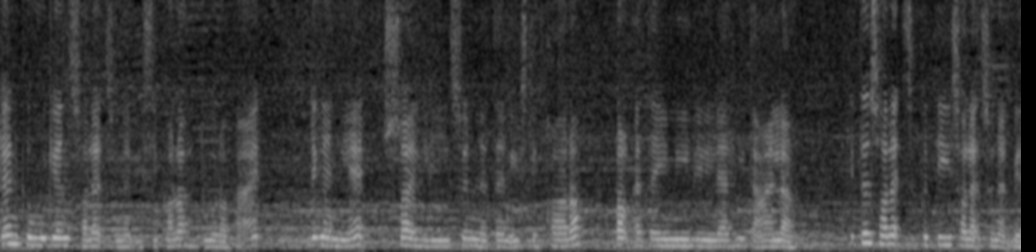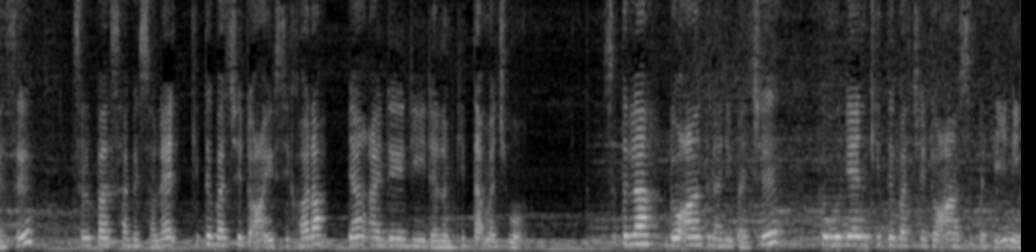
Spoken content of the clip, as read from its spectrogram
dan kemudian solat sunat istiqarah dua rakaat dengan niat sali sunnatan istiqarah rakaataini lillahi ta'ala. Kita solat seperti solat sunat biasa. Selepas habis solat, kita baca doa istiqarah yang ada di dalam kitab majmuk. Setelah doa telah dibaca, kemudian kita baca doa seperti ini.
